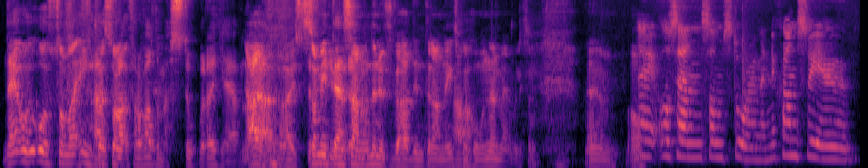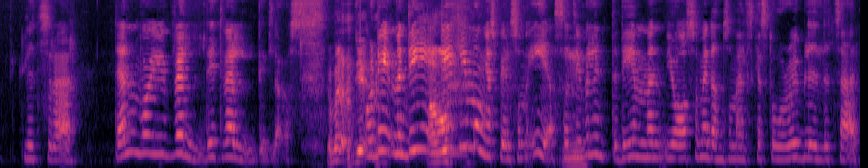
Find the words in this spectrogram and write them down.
Nej, och, och sådana enkla Fram- saker. Framförallt de här stora jävla Ja, ja, ja, som vi inte ens använder nu för vi hade inte den andra expansionen med. Liksom. Ehm, ja. Nej, och sen som storymänniskan så är jag ju lite sådär. Den var ju väldigt, väldigt lös. Ja, men det, Och det, men det, Ja. det är ju många spel som är, så att det är Mm. väl inte det. Men jag som är den som älskar story blir lite så här.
